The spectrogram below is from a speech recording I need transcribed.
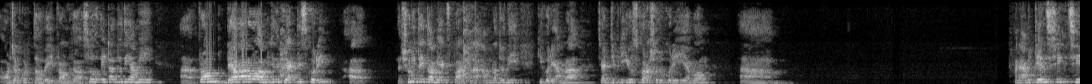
অর্জন করতে হবে, এই প্রম্পট দেওয়া। সো এটা যদি আমি প্রম্পট দেওয়ারও আমি যদি প্র্যাকটিস করি শুরুতেই তো আমি এক্সপার্ট না। আমরা যদি কি করি, আমরা চ্যাট জিপিটি ইউজ করা শুরু করি এবং মানে আমি টেন্স শিখছি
